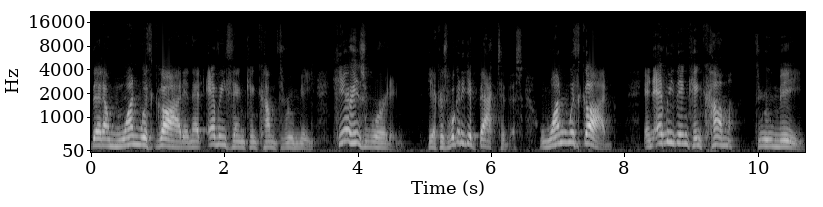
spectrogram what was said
that I'm one with God and that everything can come through me. Hear his wording here, because we're going to get back to this. One with God, and everything can come through me,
